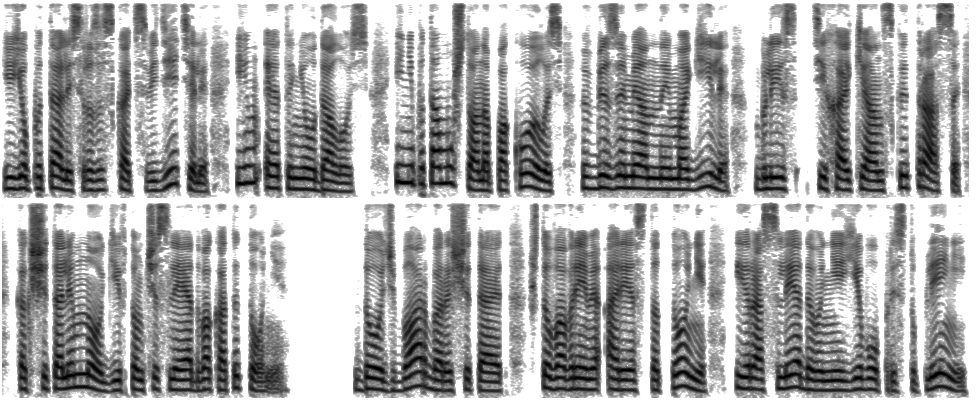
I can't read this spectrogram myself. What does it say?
ее пытались разыскать свидетели, им это не удалось. И не потому, что она покоилась в безымянной могиле близ Тихоокеанской трассы, как считали многие, в том числе и адвокаты Тони. Дочь Барбары считает, что во время ареста Тони и расследования его преступлений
